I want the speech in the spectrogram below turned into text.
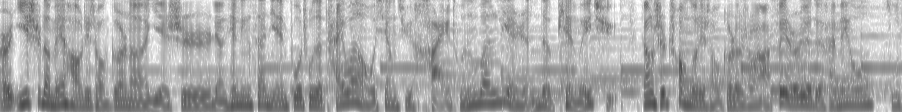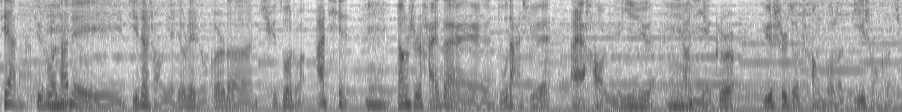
而《遗失的美好》这首歌呢，也是两千零三年播出的台湾偶像剧《海豚湾恋人》的片尾曲。当时创作这首歌的时候啊，飞儿乐队还没有组建呢。据说他这吉他手，也就是这首歌的曲作者阿沁，嗯，当时还在读大学，爱好于音乐，嗯想写歌，于是就创作了第一首歌曲。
